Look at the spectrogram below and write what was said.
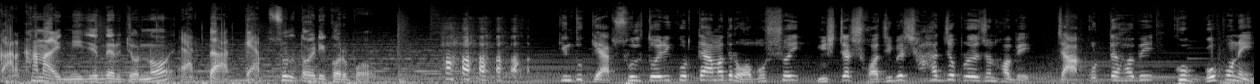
কারখানায় নিজেদের জন্য একটা ক্যাপসুল তৈরি করব। কিন্তু ক্যাপসুল তৈরি করতে আমাদের অবশ্যই মিস্টার সজীবের সাহায্য প্রয়োজন হবে। যা করতে হবে খুব গোপনে,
